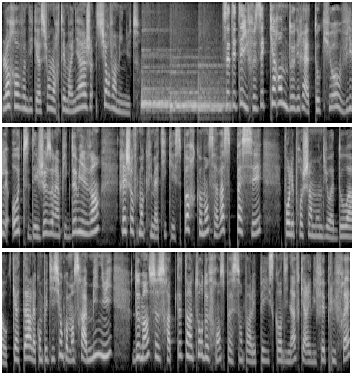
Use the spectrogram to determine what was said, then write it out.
Leurs revendications, leurs témoignages sur 20 minutes. Cet été, il faisait 40 degrés à Tokyo, ville haute des Jeux Olympiques 2020. Réchauffement climatique et sport, comment ça va se passer Pour les prochains mondiaux à Doha, au Qatar, la compétition commencera à minuit. Demain, ce sera peut-être un Tour de France passant par les pays scandinaves car il y fait plus frais.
